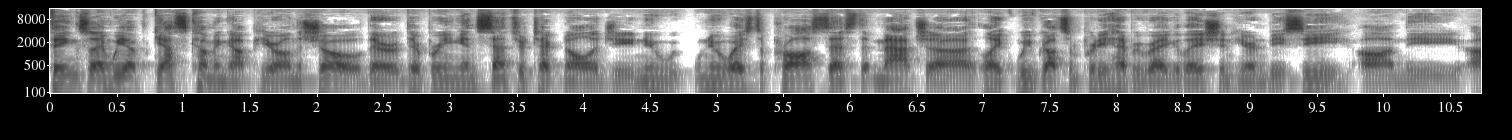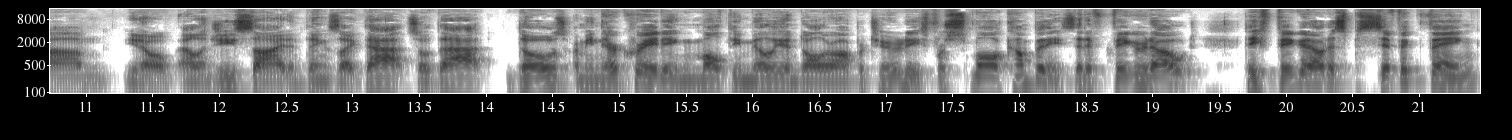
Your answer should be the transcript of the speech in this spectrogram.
things, and we have guests coming up here on the show. They're they're bringing in sensor technology, new new ways to process that match. Uh, like we've got some pretty heavy regulation here in BC on the um, you know LNG side and things like that. So that those, I mean, they're creating multi million dollar opportunities for small companies that have figured out they figured out a specific thing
